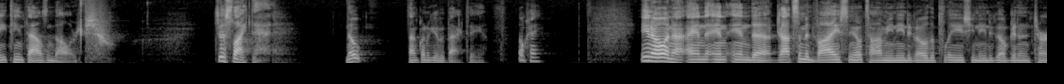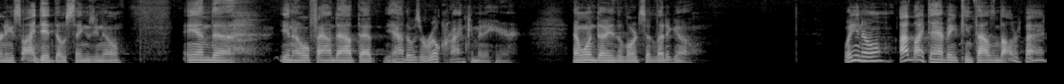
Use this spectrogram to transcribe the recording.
$18,000. Just like that. Nope, not going to give it back to you. Okay, you know, and I, and and and uh, got some advice. You know, Tom, you need to go to the police. You need to go get an attorney. So I did those things. You know, and uh, you know, found out that yeah, there was a real crime committed here. And one day the Lord said, "Let it go." Well, you know, I'd like to have eighteen thousand dollars back.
